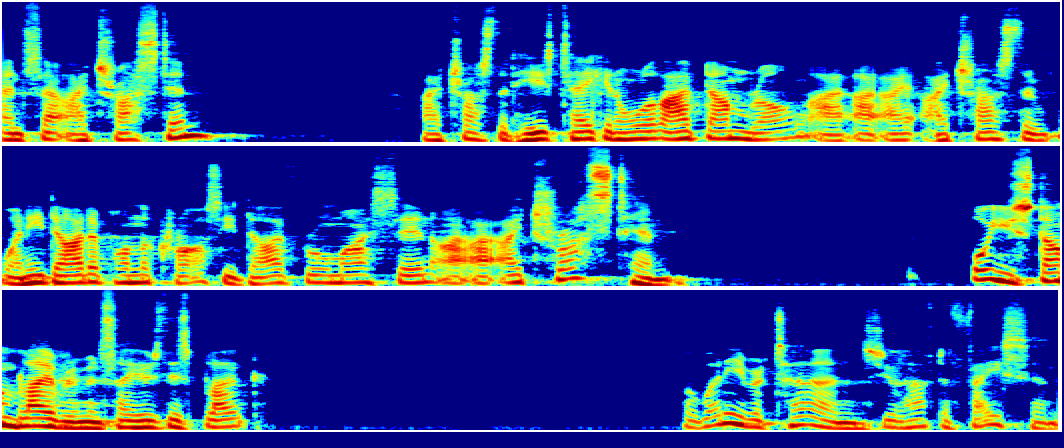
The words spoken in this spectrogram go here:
and say, I trust him. I trust that he's taken all that I've done wrong. I, I, I trust that when he died upon the cross, he died for all my sin. I, I, I trust him. Or you stumble over him and say, Who's this bloke? But when he returns, you'll have to face him.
